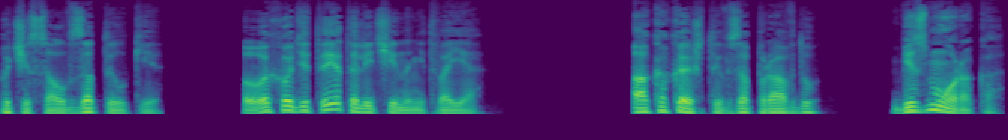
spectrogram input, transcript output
почесал в затылке. «Выходит, и эта личина не твоя?» «А какая ж ты взаправду?» без морока.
